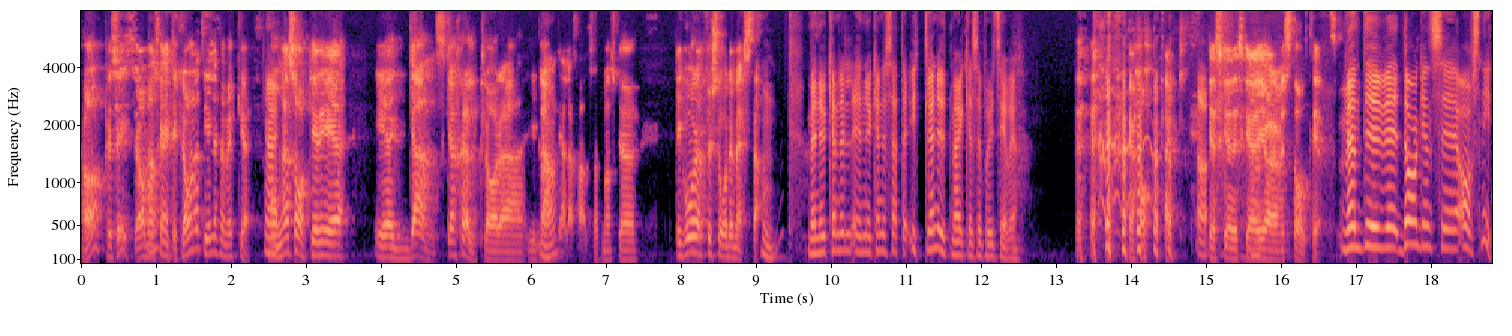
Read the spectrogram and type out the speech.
Ja, precis. Ja, man ja. ska inte krångla till det för mycket. Nej. Många saker är, är ganska självklara ibland ja. i alla fall. Så att man ska, det går att förstå det mesta. Mm. Men nu kan, du, nu kan du sätta ytterligare en utmärkelse på ditt CV. ja, tack. Det, ska, det ska jag göra med stolthet. Men du, dagens eh, avsnitt,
